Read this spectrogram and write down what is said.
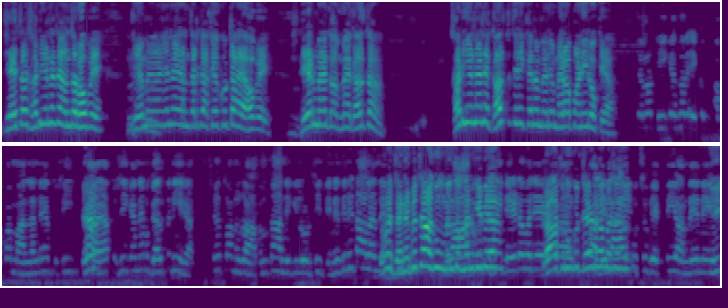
ਜੇ ਤਾਂ ਥੜੀ ਇਹਨਾਂ ਦੇ ਅੰਦਰ ਹੋਵੇ ਜੇ ਮੈਂ ਇਹਨੇ ਅੰਦਰ ਜਾ ਕੇ ਘੁਟਾਇਆ ਹੋਵੇ ਫਿਰ ਮੈਂ ਮੈਂ ਗਲਤ ਹਾਂ। ਥੜੀ ਇਹਨਾਂ ਨੇ ਗਲਤ ਤਰੀਕੇ ਨਾਲ ਮੇਰੇ ਮੇਰਾ ਪਾਣੀ ਰੋਕਿਆ। ਠੀਕ ਹੈ ਸਰ ਇੱਕ ਆਪਾਂ ਮੰਨ ਲੈਂਦੇ ਆ ਤੁਸੀਂ? ਢਾਇਆ ਤੁਸੀਂ ਕਹਿੰਦੇ ਮੈਂ ਗਲਤ ਨਹੀਂ ਹੈਗਾ। ਫਿਰ ਤੁਹਾਨੂੰ ਰਾਤ ਨੂੰ ਢਾਣ ਦੀ ਕੀ ਲੋੜ ਸੀ? ਦਿਨੇ ਦਿਨੇ ਢਾ ਲੈਂਦੇ ਤੇ ਮੈਂ ਜਨੇ ਵੀ ਤਾਂ ਦੂੰ ਮੈਨੂੰ ਤਾਂ ਮੈਨੂੰ ਕੀ ਪਿਆ? 1:30 ਵਜੇ ਰਾਤ ਨੂੰ ਕੋਈ ਡੇਢ ਵਜੇ ਦੀ- ਕੁਝ ਵਿਅਕਤੀ ਆਉਂਦੇ ਨੇ ਕੀ?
